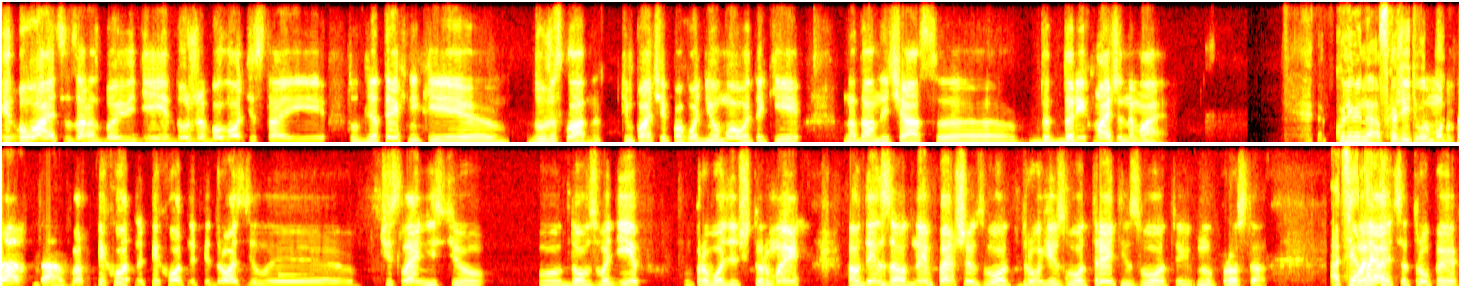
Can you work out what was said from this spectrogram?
відбуваються зараз бойові дії, дуже болотіста, і тут для техніки е, дуже складно. Тим паче погодні умови такі на даний час доріг майже немає. Кулівіне, а скажіть, от Тому так, да, в- піхотні, піхотні підрозділи е, численністю до взводів проводять штурми один за одним. Перший взвод, другий взвод, третій взвод. І, ну просто а ці атаки, трупи.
